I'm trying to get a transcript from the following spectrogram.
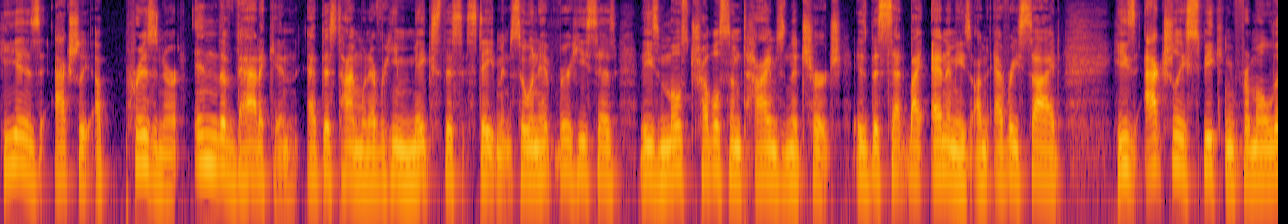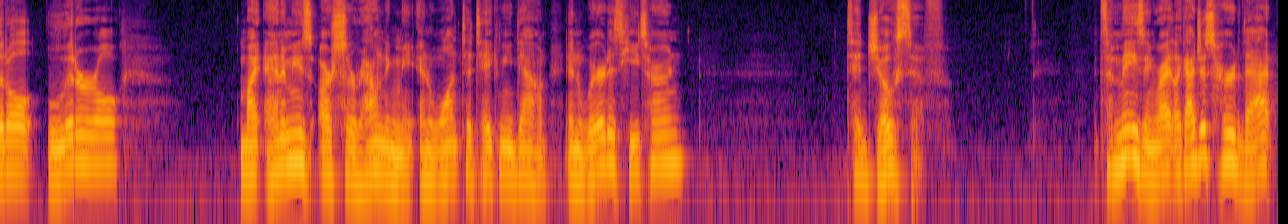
He is actually a prisoner in the Vatican at this time whenever he makes this statement. So, whenever he says these most troublesome times in the church is beset by enemies on every side, he's actually speaking from a little literal my enemies are surrounding me and want to take me down. And where does he turn? To Joseph. It's amazing, right? Like I just heard that,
